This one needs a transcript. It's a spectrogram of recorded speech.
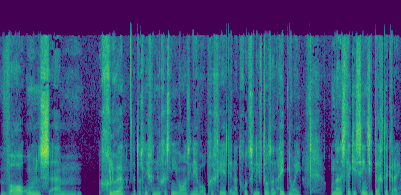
waar ons ehm um, glo dat ons nie genoeg is nie waar ons lewe opgegee het en dat God se liefde ons dan uitnooi om dan 'n stukkie sensie terug te kry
